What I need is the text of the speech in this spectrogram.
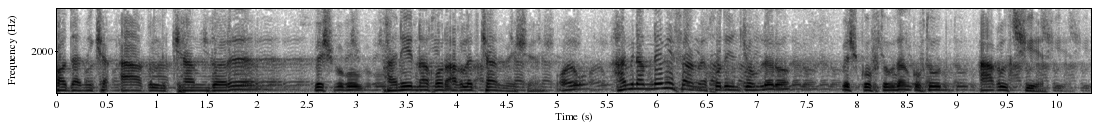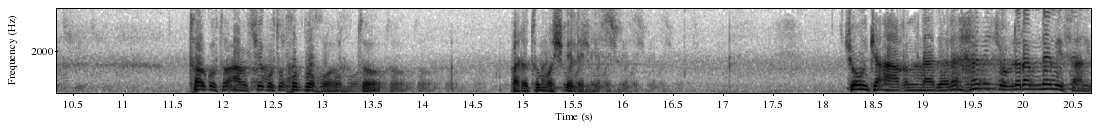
آدمی که عقل کم داره بهش بگو پنیر نخور عقلت کم میشه. همینم نمی‌فهمه خود این جمله رو بهش گفته بودن گفته بود عقل چیه؟ تا گفت عقل چیه گفت خب بخور. تو برای تو مشکلی نیست. چون که عقل نداره همین جمله رو هم نمی‌فهمه.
